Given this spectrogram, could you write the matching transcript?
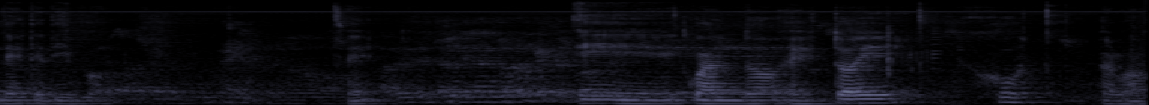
de este tipo. ¿Sí? Y cuando estoy justo, perdón,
